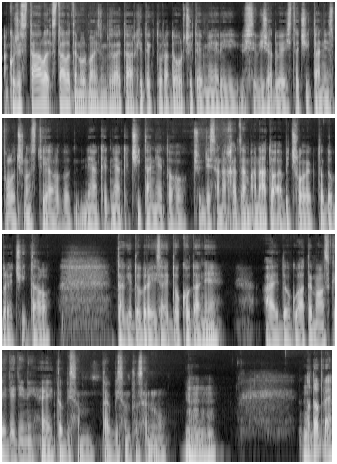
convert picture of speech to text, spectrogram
akože stále, stále ten urbanizmus, aj tá architektúra do určitej miery si vyžaduje isté čítanie spoločnosti alebo nejaké, nejaké čítanie toho, čo, kde sa nachádzam. A na to, aby človek to dobre čítal, tak je dobre ísť aj do Kodane, aj do guatemalskej dediny. Hej, to by som, tak by som to zhrnul. Mm-hmm. No dobre,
